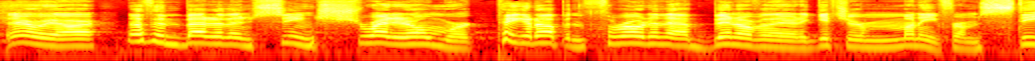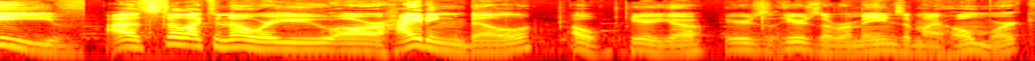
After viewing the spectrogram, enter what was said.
There we are. Nothing better than seeing shredded homework. Pick it up and throw it in that bin over there to get your money from Steve. I'd still like to know where you are hiding, Bill. Oh, here you go. Here's here's the remains of my homework.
